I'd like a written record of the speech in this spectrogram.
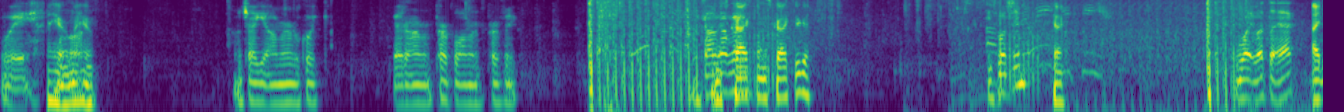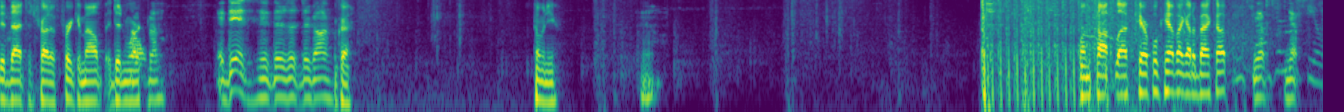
Wait. I hear him. hold I hear on. him. I'll try to get armor real quick. Better armor. Purple armor. Perfect. Come, Almost come, cracked. come. Almost cracked. You're good. He's pushing. Okay. Wait, what the heck? I did that to try to freak him out. but It didn't work. Okay. It did. They're, they're, they're gone. Okay. Coming to you. Yeah. One top left. Careful, Kev. I gotta back up. Recharging my yep. shield.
